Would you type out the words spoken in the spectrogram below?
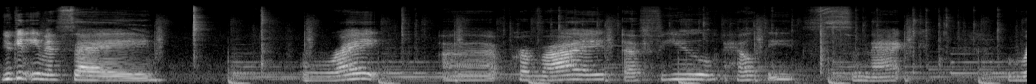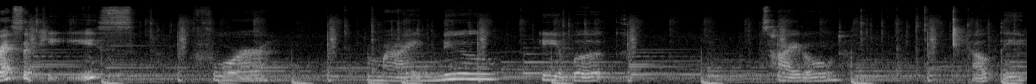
You can even say right uh, provide a few healthy snack recipes for my new ebook titled healthy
